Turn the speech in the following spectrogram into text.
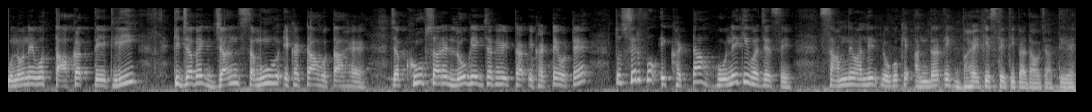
उन्होंने वो ताकत देख ली कि जब एक जन समूह इकट्ठा होता है, जब खूब सारे लोग एक जगह इकट्ठे होते हैं तो सिर्फ़ वो इकट्ठा होने की वजह से सामने वाले लोगों के अंदर एक भय की स्थिति पैदा हो जाती है।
